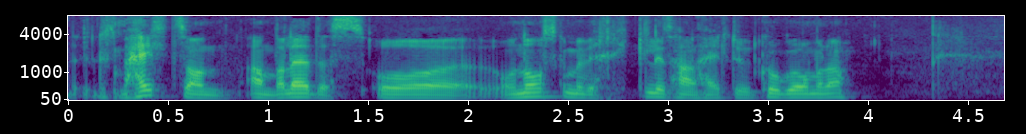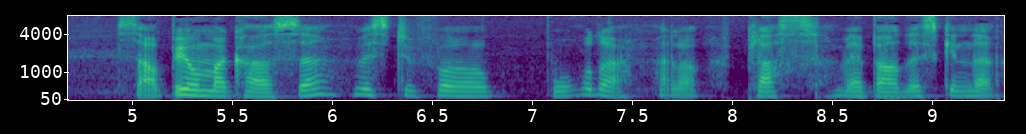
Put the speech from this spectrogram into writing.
liksom helt sånn annerledes. Og, og nå skal vi virkelig ta den helt ut. Hvor går vi da? Sabio Makase, hvis du får bord, da. Eller plass ved bardisken der.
